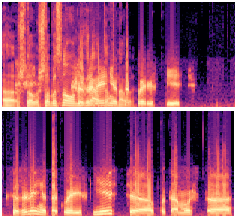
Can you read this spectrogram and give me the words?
э, чтобы, чтобы снова К мигрантов... К такой риск есть. К сожалению, такой риск есть, э, потому что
